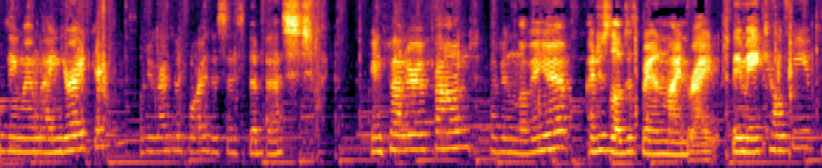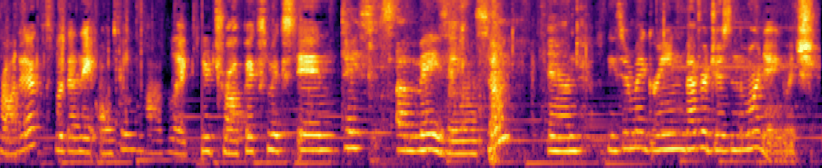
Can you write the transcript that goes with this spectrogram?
Using my mind right here. I told you guys before, this is the best green powder I found. I've been loving it. I just love this brand Mind Right. They make healthy products, but then they also have like nootropics mixed in. Tastes amazing also. And these are my green beverages in the morning, which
